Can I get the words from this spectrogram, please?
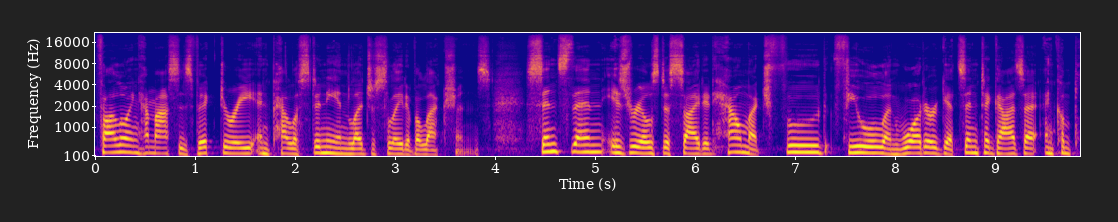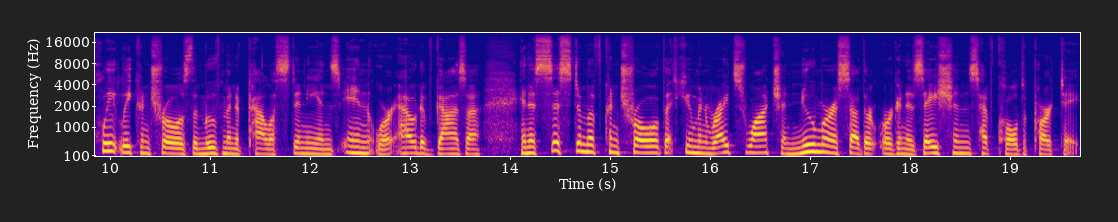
following Hamas's victory in Palestinian legislative elections. Since then, Israel's decided how much food, fuel, and water gets into Gaza and completely controls the movement of Palestinians in or out of Gaza in a system of control that Human Rights Watch and numerous other organizations have called apartheid.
